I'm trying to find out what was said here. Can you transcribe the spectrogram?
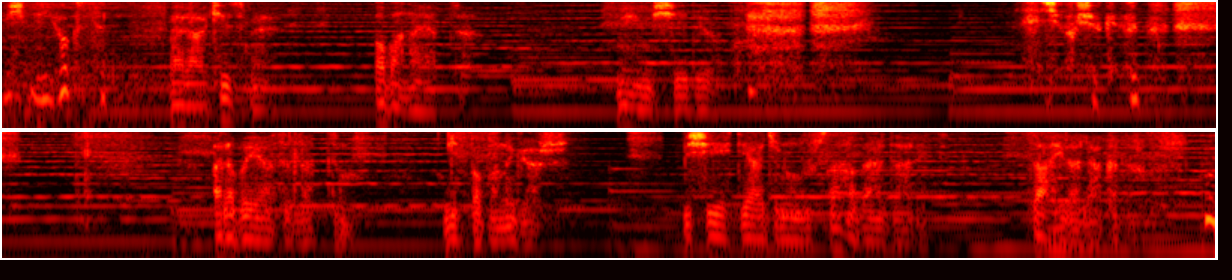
Ölmüş mü yoksa? Merak etme. Baban hayatta. Mühim bir şey de yok. Çok şükür. Arabayı hazırlattım. Git babanı gör. Bir şeye ihtiyacın olursa haberdar et. Zahir alakadar olur.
